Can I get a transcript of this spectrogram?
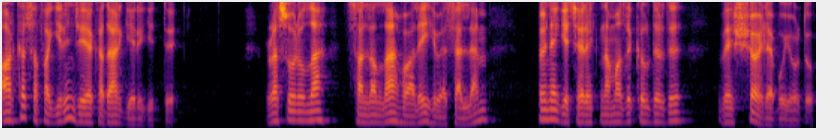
arka safa girinceye kadar geri gitti. Rasulullah sallallahu aleyhi ve sellem öne geçerek namazı kıldırdı ve şöyle buyurdu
